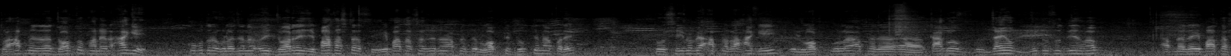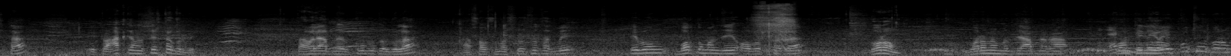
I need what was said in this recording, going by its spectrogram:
তো আপনারা জ্বর তুফানের আগে কবুতরগুলো যেন ওই জ্বরের যে বাতাসটা আছে এই বাতাসটা যেন আপনাদের লফটে ঢুকতে না পারে। তো সেইভাবে আপনারা আগেই ওই লফটগুলো আপনারা কাগজ যাই হোক যে কিছু দিয়ে হোক আপনারা এই বাতাসটা একটু আটকানোর চেষ্টা করবেন। তাহলে আপনার কবুতরগুলা সবসময় সুস্থ থাকবে। এবং বর্তমান যে অবস্থাটা গরম। গরমের মধ্যে আপনারা কন্টিনিউ প্রচুর গরম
